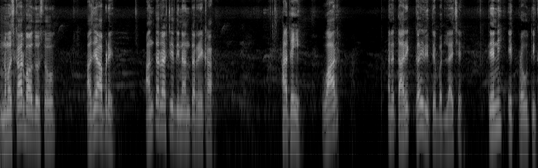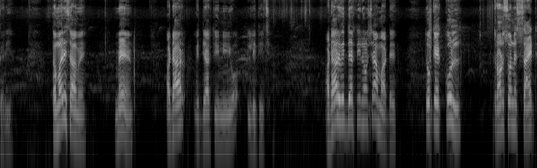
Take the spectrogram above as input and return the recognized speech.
નમસ્કાર બાવ દોસ્તો. આજે આપણે આંતરરાષ્ટ્રીય દિનાંતર રેખા આથી વાર અને તારીખ કઈ રીતે બદલાય છે તેની એક પ્રવૃત્તિ કરીએ. તમારી સામે મેં અઢાર વિદ્યાર્થીનીઓ લીધી છે. અઢાર વિદ્યાર્થીનીઓ શા માટે? તો કે કુલ ત્રણસો ને સાઠ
